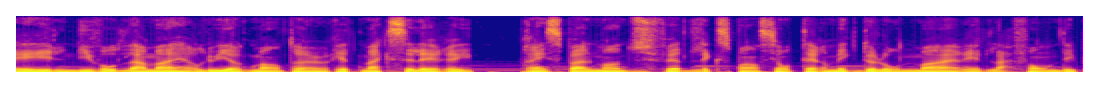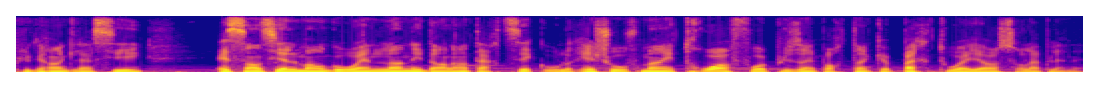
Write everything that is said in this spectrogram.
et le niveau de la mer, lui, augmente à un rythme accéléré, principalement du fait de l'expansion thermique de l'eau de mer et de la fonte des plus grands glaciers, essentiellement au Groenland et dans l'Antarctique, où le réchauffement est trois fois plus important que partout ailleurs sur la planète.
